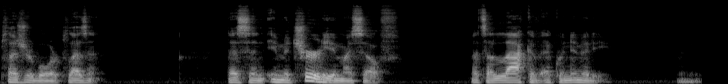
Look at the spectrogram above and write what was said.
pleasurable or pleasant. That's an immaturity in myself. That's a lack of equanimity. Right?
